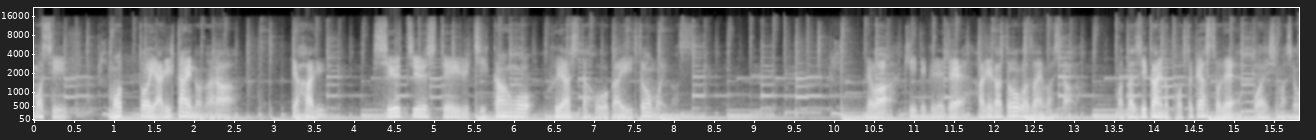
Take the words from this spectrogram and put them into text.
う。もしもっとやりたいのならやはり集中している時間を増やした方がいいと思います。では聞いてくれてありがとうございました。また次回のポッドキャストでお会いしましょう。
